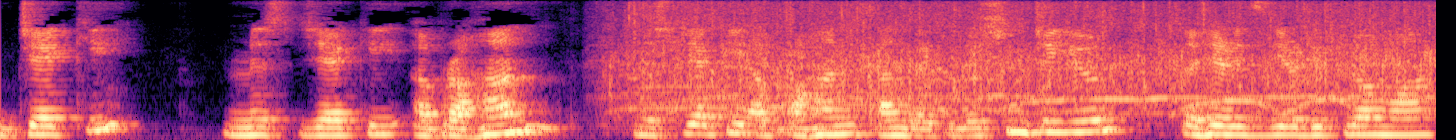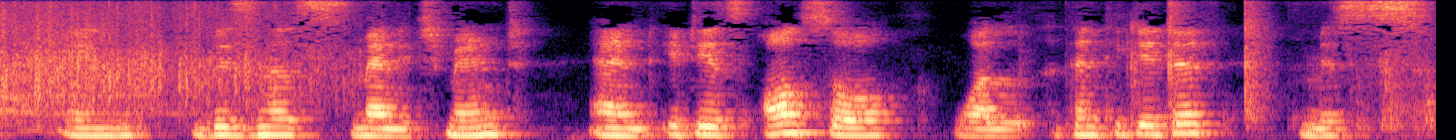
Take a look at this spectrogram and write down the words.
Jakie, Miss Jakie Abraham. Miss Jakie Abraham, congratulations to you. So here is your diploma in business management and it is also well authenticated. Miss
